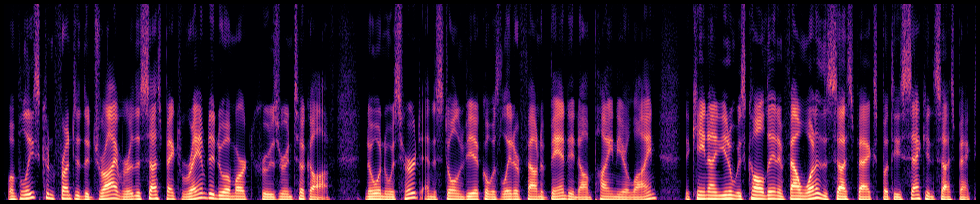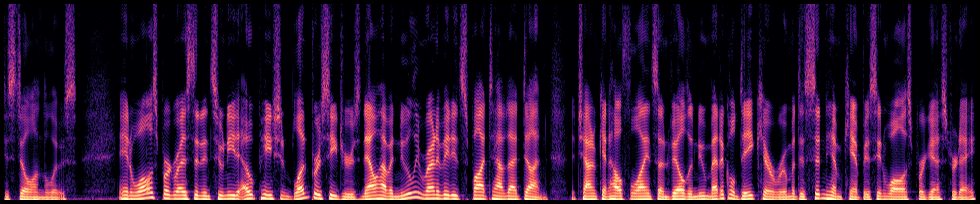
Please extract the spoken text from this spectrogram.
When police confronted the driver, the suspect rammed into a marked cruiser and took off. No one was hurt, and the stolen vehicle was later found abandoned on Pioneer Line. The K9 unit was called in and found one of the suspects, but the second suspect is still on the loose. And Wallaceburg residents who need outpatient blood procedures now have a newly renovated spot to have that done. The Chatham Kent Health Alliance unveiled a new medical daycare room at the Sydenham campus in Wallaceburg yesterday.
